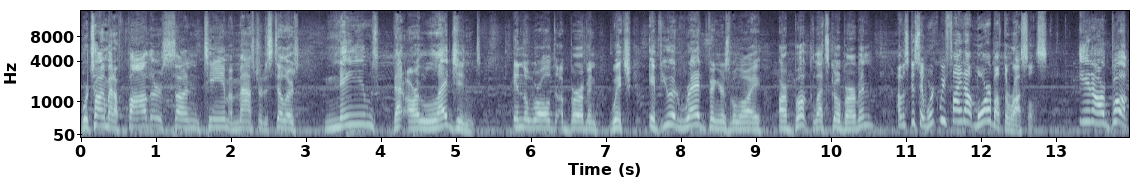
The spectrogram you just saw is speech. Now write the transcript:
We're talking about a father son team of master distillers, names that are legend in the world of bourbon. Which, if you had read Fingers Malloy, our book, Let's Go Bourbon, I was going to say, where can we find out more about the Russells? in our book,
